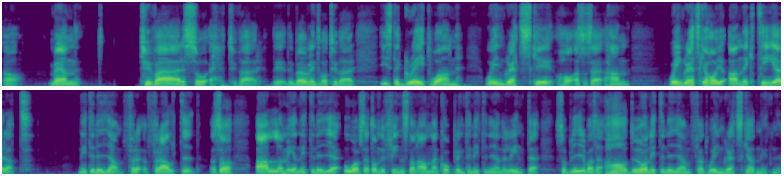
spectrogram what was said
Ja, men tyvärr så, äh, tyvärr, det, det behöver väl inte vara tyvärr. He's the great one. Wayne Gretzky har, alltså så här, han, Wayne Gretzky har ju annekterat 99 för, för alltid. Alltså alla med 99, oavsett om det finns någon annan koppling till 99 eller inte, så blir det bara så här, ah, du har 99 för att Wayne Gretzky hade 99.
